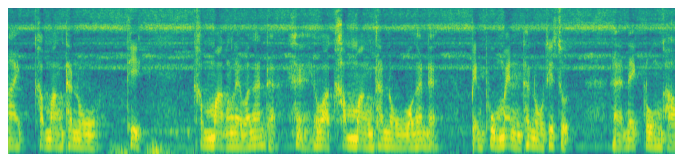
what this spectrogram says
นายขมังธนูที่ขมังเลยว่างั้นเถอะว่าขมังธนูว่างั้นเถอะเป็นผู้แม่นธนูที่สุดในกรุงเขา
